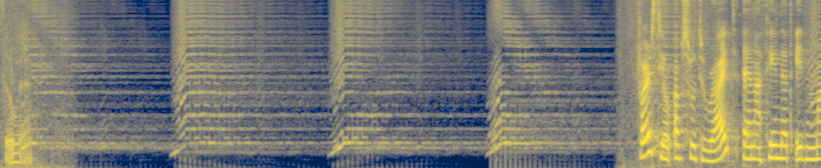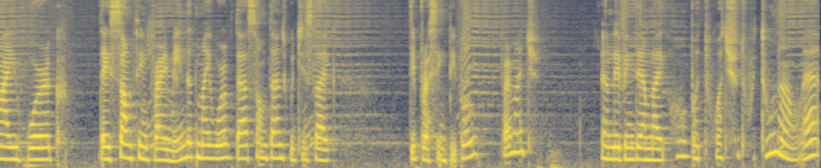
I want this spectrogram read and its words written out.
So. Uh, First, you're absolutely right, and I think that in my work, there's something very mean that my work does sometimes, which is like depressing people very much and leaving them like, oh, but what should we do now? Eh?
